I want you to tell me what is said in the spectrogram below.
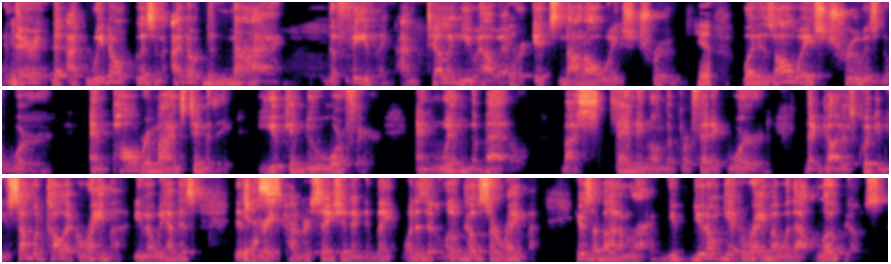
And mm-hmm. there, I, we don't listen, I don't deny the feeling. I'm telling you, however, yep. it's not always true. Yep. What is always true is the word. And Paul reminds Timothy, you can do warfare and win the battle by standing on the prophetic word that God has quickened you. Some would call it rhema. You know, we have this this yes. great conversation and debate. What is it, logos or rhema? Here's the bottom line: you you don't get rhema without logos,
